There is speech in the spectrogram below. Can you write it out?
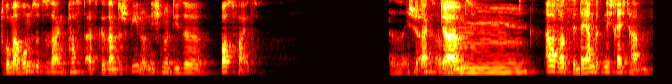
drumherum sozusagen passt als gesamtes Spiel und nicht nur diese Bossfights. Das ist echt ein starkes Argument. Aber trotzdem, der Jan wird nicht recht haben.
